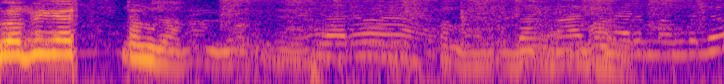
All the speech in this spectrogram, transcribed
గోపి గారు మందులు.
